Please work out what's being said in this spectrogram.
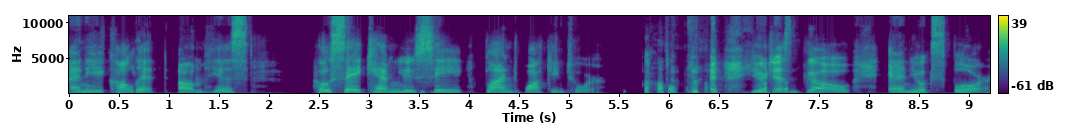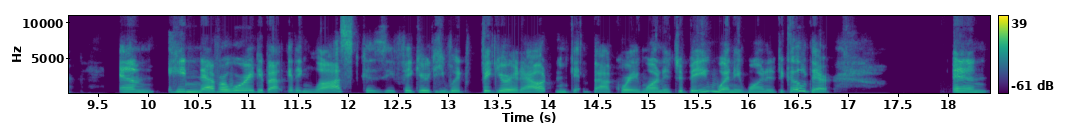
and he called it um, his Jose Can You See Blind Walking Tour. Oh, you just go and you explore. And he never worried about getting lost because he figured he would figure it out and get back where he wanted to be when he wanted to go there. And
